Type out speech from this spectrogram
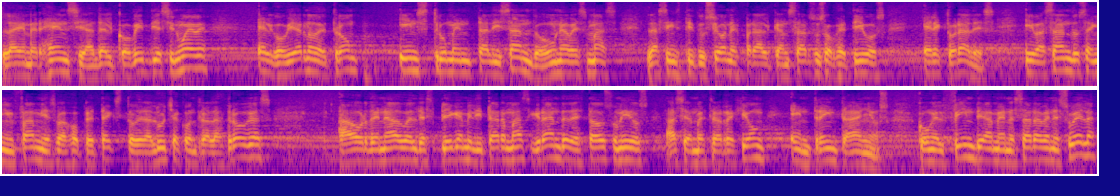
la emergencia del COVID-19, el gobierno de Trump instrumentalizando una vez más las instituciones para alcanzar sus objetivos electorales y basándose en infamias bajo pretexto de la lucha contra las drogas, ha ordenado el despliegue militar más grande de Estados Unidos hacia nuestra región en 30 años, con el fin de amenazar a Venezuela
